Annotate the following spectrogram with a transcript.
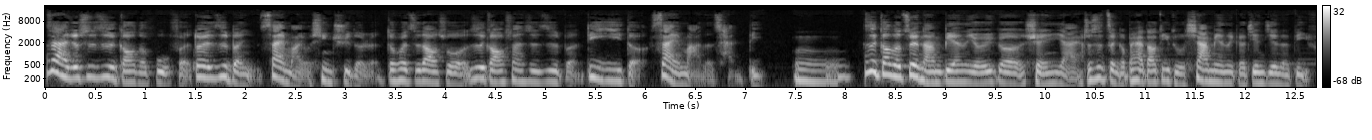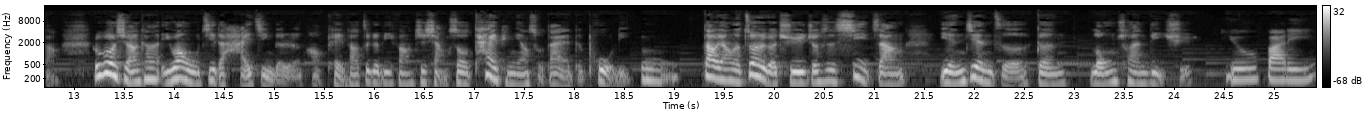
再来就是日高的部分，对日本赛马有兴趣的人都会知道，说日高算是日本第一的赛马的产地。嗯，日高的最南边有一个悬崖，就是整个北海道地图下面那个尖尖的地方。如果喜欢看到一望无际的海景的人，哈，可以到这个地方去享受太平洋所带来的魄力。嗯。道央的最后一个区域就是细张、岩见泽跟龙川地区。夕张、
